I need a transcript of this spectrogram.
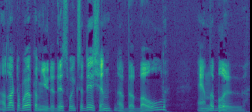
I'd like to welcome you to this week's edition of The Bold and the Blue.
